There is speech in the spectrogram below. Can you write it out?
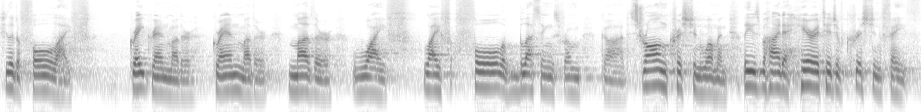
She lived a full life great grandmother, grandmother, mother, wife life full of blessings from God. Strong Christian woman, leaves behind a heritage of Christian faith.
